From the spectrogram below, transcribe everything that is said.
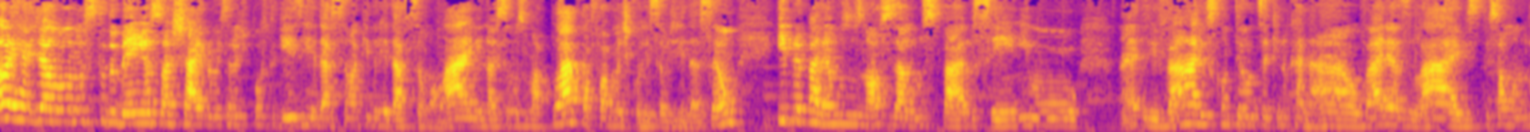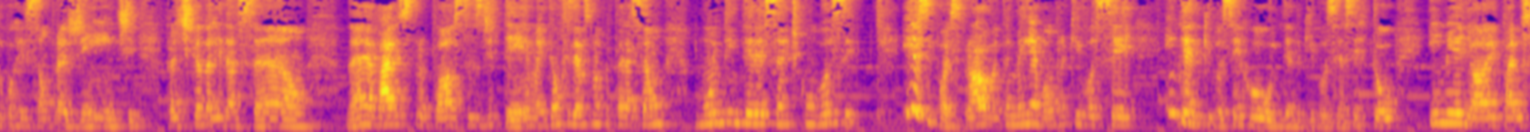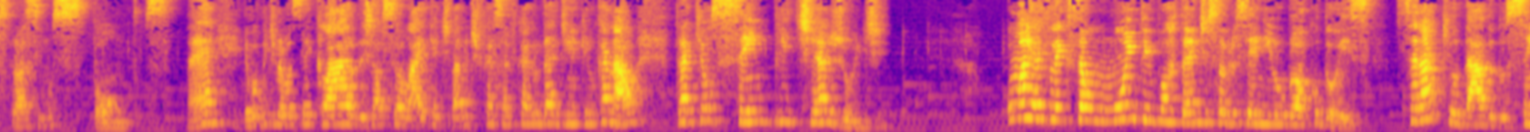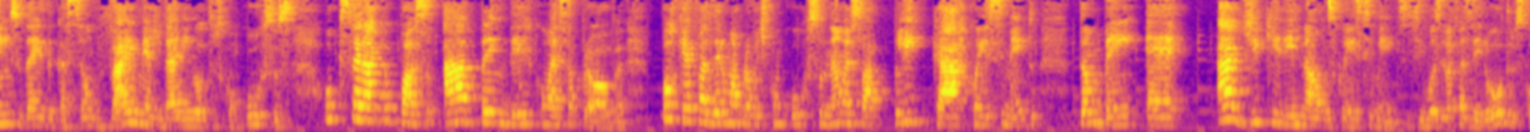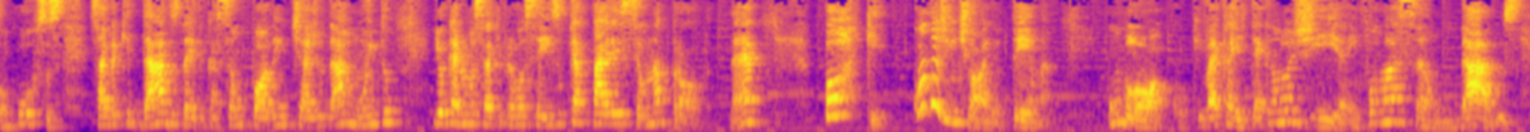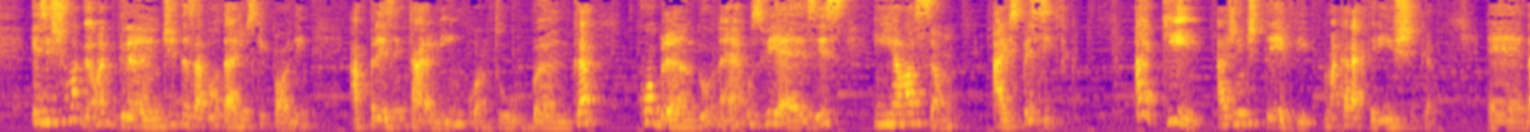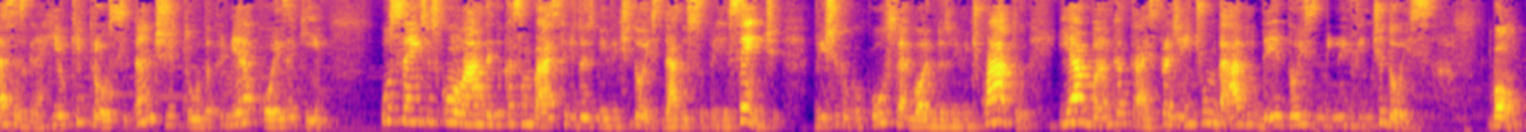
Oi, rede alunos, tudo bem? Eu sou a Chay, professora de português e redação aqui do Redação Online. Nós somos uma plataforma de correção de redação e preparamos os nossos alunos para o CNU. Né? Teve vários conteúdos aqui no canal, várias lives, pessoal mandando correção pra gente, praticando a redação, né? Várias propostas de tema. Então fizemos uma preparação muito interessante com você. E esse pós-prova também é bom para que você entenda que você errou, entenda que você acertou e melhore para os próximos pontos. Né? Eu vou pedir para você, claro, deixar o seu like, ativar a notificação e ficar grudadinho aqui no canal para que eu sempre te ajude. Uma reflexão muito importante sobre o CNU Bloco 2. Será que o dado do censo da educação vai me ajudar em outros concursos? O que será que eu posso aprender com essa prova? Porque fazer uma prova de concurso não é só aplicar conhecimento, também é adquirir novos conhecimentos. Se você vai fazer outros concursos, saiba que dados da educação podem te ajudar muito e eu quero mostrar aqui para vocês o que apareceu na prova, né? Porque quando a gente olha o tema um bloco que vai cair tecnologia, informação, dados, existe uma gama grande das abordagens que podem apresentar ali enquanto banca, cobrando né, os vieses em relação à específica. Aqui a gente teve uma característica é, da Sesgran Rio que trouxe, antes de tudo, a primeira coisa aqui, o Censo Escolar da Educação Básica de 2022, dado super recente, visto que o concurso é agora em 2024 e a banca traz para gente um dado de 2022. Bom,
